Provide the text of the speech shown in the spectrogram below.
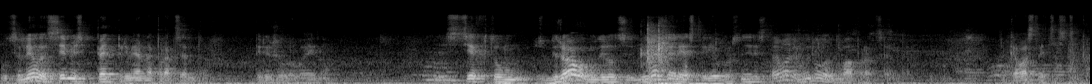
уцелело 75 примерно процентов, пережило войну. Из тех, кто сбежал, умудрился избежать ареста, его просто не арестовали, выжило 2%. Такова статистика.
